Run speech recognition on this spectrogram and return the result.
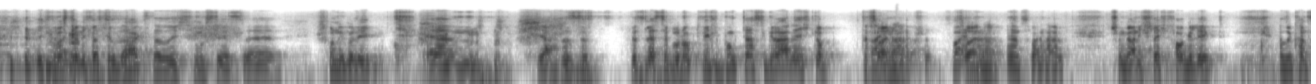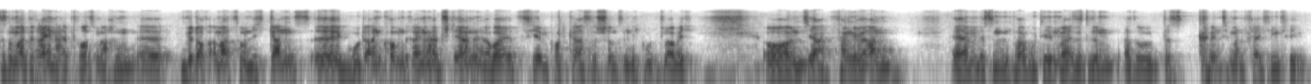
ich wusste ja nicht, was du sagst, also ich musste jetzt äh, schon überlegen. Ähm, ja, das ist das letzte Produkt. Wie viele Punkte hast du gerade? Ich glaube Zweieinhalb. Zweieinhalb. zweieinhalb. Ja, zweieinhalb. Schon gar nicht schlecht vorgelegt. Also du kannst jetzt nochmal dreieinhalb draus machen. Äh, wird auf Amazon nicht ganz äh, gut ankommen, dreieinhalb Sterne, aber jetzt hier im Podcast ist schon ziemlich gut, glaube ich. Und ja, fangen wir an. Ähm, es sind ein paar gute Hinweise drin, also das könnte man vielleicht hinkriegen.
